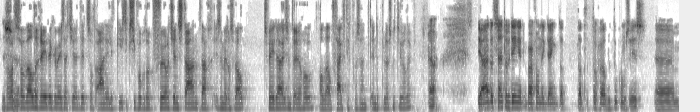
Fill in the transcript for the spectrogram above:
Dus, maar wat is eh, dan wel de reden geweest dat je dit soort aandelen kiest? Ik zie bijvoorbeeld ook Virgin staan, daar is inmiddels wel 2000 euro, al wel 50% in de plus natuurlijk. Ja. ja, dat zijn toch dingen waarvan ik denk dat, dat het toch wel de toekomst is. Ehm,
